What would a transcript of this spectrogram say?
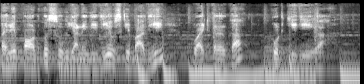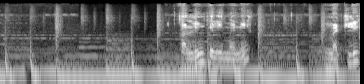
पहले पॉट को सूख जाने दीजिए, उसके बाद ही व्हाइट कलर का कोट कीजिएगा। कर्लिंग के लिए मैंने मेटलिक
